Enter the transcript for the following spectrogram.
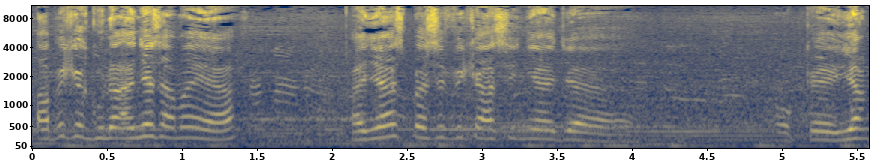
Tapi kegunaannya sama ya. Hanya spesifikasinya aja. Oke, yang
